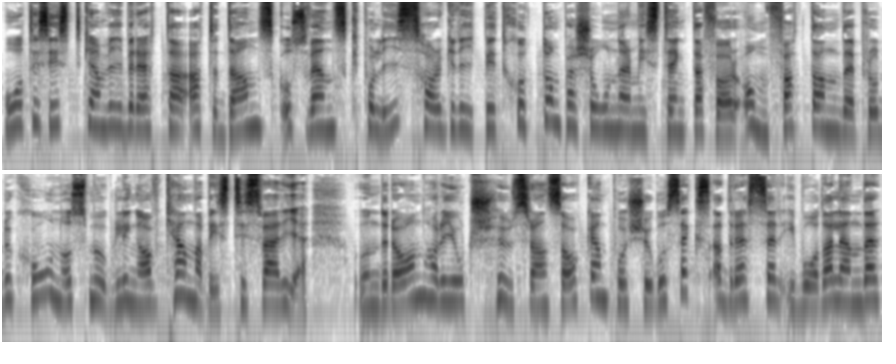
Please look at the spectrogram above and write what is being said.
Och till sist kan vi berätta att dansk och svensk polis har gripit 17 personer misstänkta för omfattande produktion och smuggling av cannabis till Sverige. Under dagen har det gjorts husransakan på 26 adresser i båda länder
